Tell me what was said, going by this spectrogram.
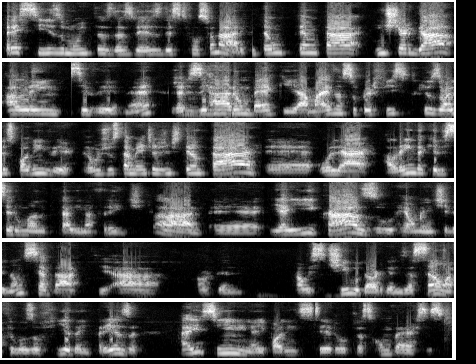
preciso muitas das vezes desse funcionário. Então, tentar enxergar além de se ver, né? Já dizia uhum. Aaron Beck, há mais na superfície do que os olhos podem ver. Então, justamente a gente tentar é, olhar além daquele ser humano que está ali na frente. Claro, é, e aí, caso realmente ele não se adapte a, ao estilo da organização, à filosofia da empresa, aí sim, aí podem ser outras conversas.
